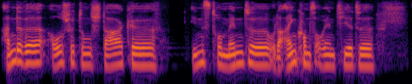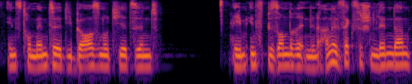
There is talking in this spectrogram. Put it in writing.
andere ausschüttungsstarke Instrumente oder einkommensorientierte Instrumente, die börsennotiert sind, eben insbesondere in den angelsächsischen Ländern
